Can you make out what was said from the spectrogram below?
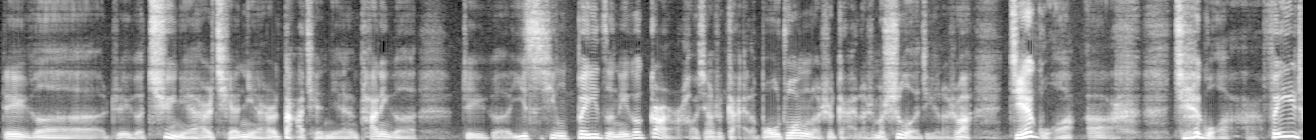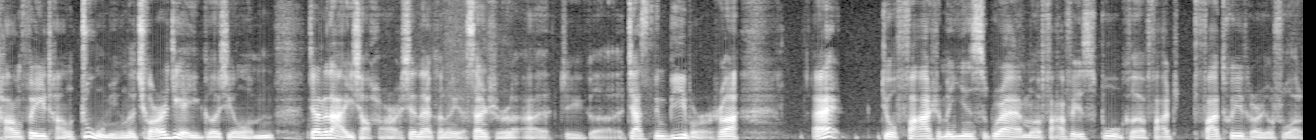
这个这个去年还是前年还是大前年，他那个这个一次性杯子那个盖儿好像是改了包装了，是改了什么设计了，是吧？结果啊，结果啊，非常非常著名的全世界一歌星，我们加拿大一小孩儿，现在可能也三十了啊，这个 Justin Bieber 是吧？哎。就发什么 Instagram 发 Facebook 发发 Twitter 就说了，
